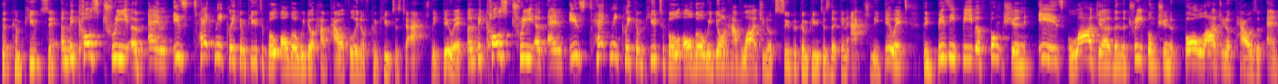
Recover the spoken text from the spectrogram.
that computes it. And because tree of n is technically computable, although we don't have powerful enough computers to actually do it, and because tree of n is technically computable, although we don't have large enough supercomputers that can actually do it, the Busy Beaver function is larger than the tree function for large enough powers of n.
